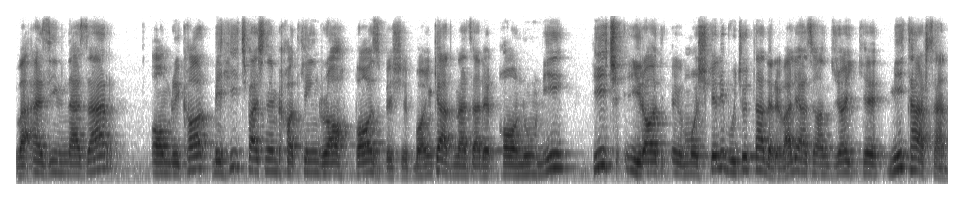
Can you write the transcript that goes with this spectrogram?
و از این نظر آمریکا به هیچ وجه نمی‌خواد که این راه باز بشه. با اینکه از نظر قانونی هیچ ایراد مشکلی وجود نداره. ولی از آن جایی که میترسن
